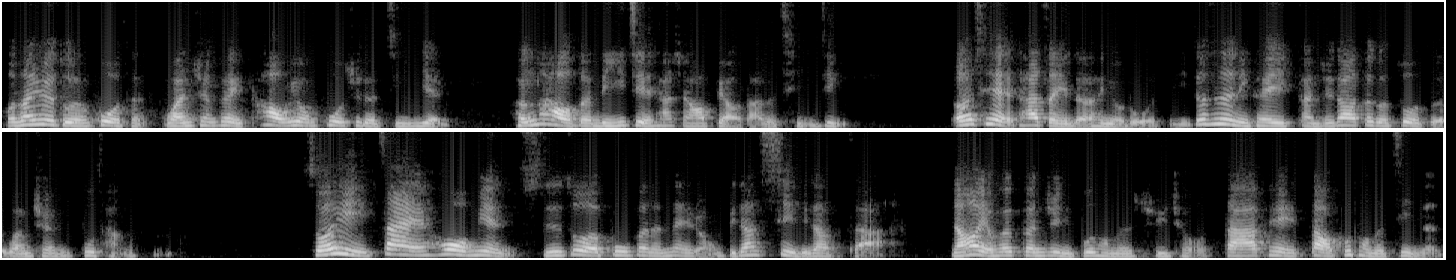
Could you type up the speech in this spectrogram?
我在阅读的过程，完全可以套用过去的经验，很好的理解他想要表达的情境，而且他整理的很有逻辑，就是你可以感觉到这个作者完全不藏私。所以在后面实作的部分的内容比较细、比较杂，然后也会根据你不同的需求搭配到不同的技能。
